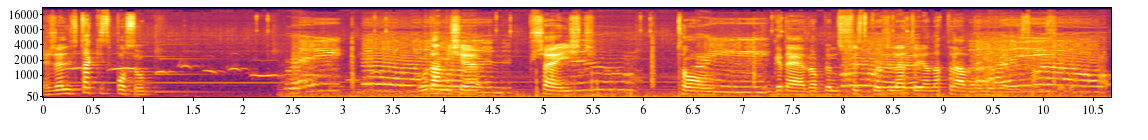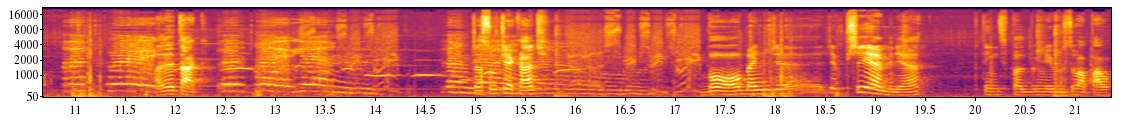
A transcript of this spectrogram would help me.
Jeżeli w taki sposób uda mi się przejść tą grę, robiąc wszystko źle, to ja naprawdę nie wierzę sam siebie. Ale tak. Czas uciekać, bo będzie, będzie przyjemnie. Principal by mnie już złapał.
